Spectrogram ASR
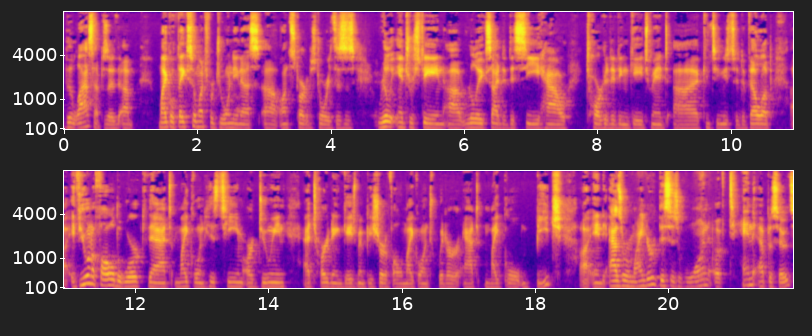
the last episode. Um, Michael, thanks so much for joining us uh, on Startup Stories. This is really interesting. Uh, really excited to see how targeted engagement uh, continues to develop. Uh, if you want to follow the work that Michael and his team are doing at targeted engagement, be sure to follow Michael on Twitter at Michael Beach. Uh, and as a reminder, this is one of 10 episodes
